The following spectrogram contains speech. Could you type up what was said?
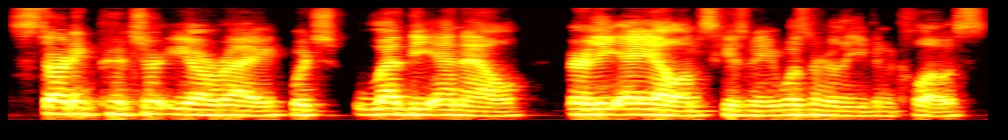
starting pitcher ERA, which led the NL, or the AL, excuse me. It wasn't really even close.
